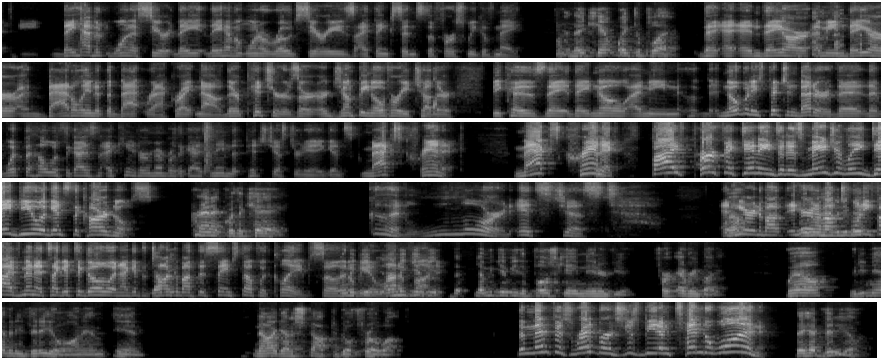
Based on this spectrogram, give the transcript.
they haven't won a series. They they haven't won a road series, I think, since the first week of May and they can't wait to play. They and they are. I mean, they are battling at the bat rack right now. Their pitchers are, are jumping over each other because they they know. I mean, nobody's pitching better. That that what the hell was the guy's? I can't even remember the guy's name that pitched yesterday against Max Kranick. Max Kranick, five perfect innings in his major league debut against the Cardinals. Kranick with a K. Good lord, it's just and well, here in about here in about 25 good... minutes, I get to go and I get to talk me, about this same stuff with Claves. So it'll be a lot of fun. You, let me give you the post game interview for everybody. Well, we didn't have any video on him, and now I got to stop to go throw up. The Memphis Redbirds just beat him 10 to 1. They had video.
